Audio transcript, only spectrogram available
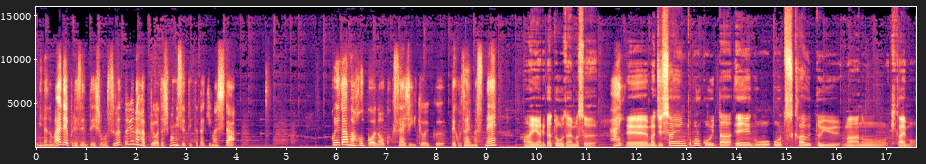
みんなの前でプレゼンテーションをするというような発表を私も見せていただきました。これがまあ香港の国際人教育でございますね。はい、ありがとうございます。はい。えー、まあ、実際のところこういった英語を使うという、まあ、あの機会も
